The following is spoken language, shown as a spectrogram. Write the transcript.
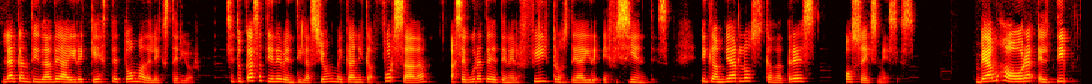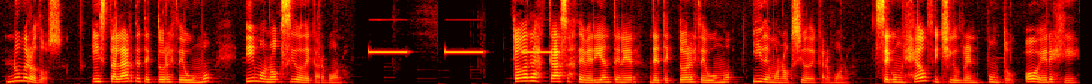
la cantidad de aire que éste toma del exterior. Si tu casa tiene ventilación mecánica forzada, asegúrate de tener filtros de aire eficientes y cambiarlos cada 3 o 6 meses. Veamos ahora el tip número 2, instalar detectores de humo y monóxido de carbono. Todas las casas deberían tener detectores de humo y de monóxido de carbono. Según healthychildren.org,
